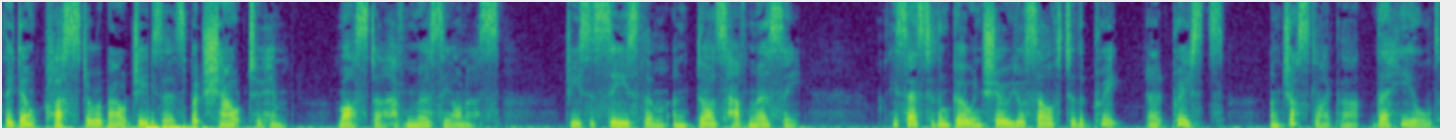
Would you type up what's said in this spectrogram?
They don't cluster about Jesus, but shout to him, Master, have mercy on us. Jesus sees them and does have mercy. He says to them, Go and show yourselves to the uh, priests. And just like that, they're healed.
